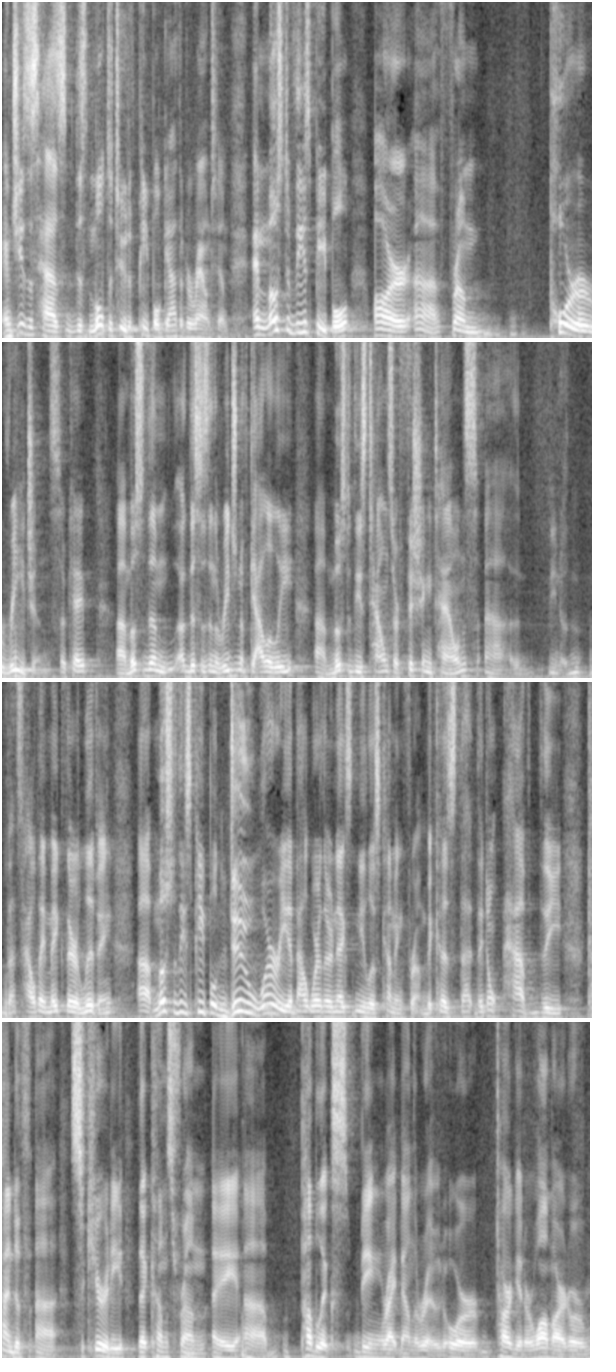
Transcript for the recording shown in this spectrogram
And Jesus has this multitude of people gathered around him. And most of these people are uh, from poorer regions, okay? Uh, most of them, uh, this is in the region of Galilee. Uh, most of these towns are fishing towns. You know, that's how they make their living. Uh, most of these people do worry about where their next meal is coming from because that, they don't have the kind of uh, security that comes from a uh, Publix being right down the road, or Target, or Walmart, or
